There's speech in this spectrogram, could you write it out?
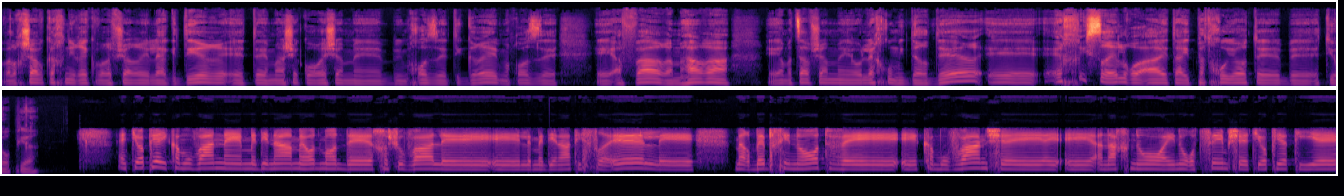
אבל עכשיו כך נראה כבר אפשר להגדיר את מה שקורה שם במחוז תיגרי. במחוז אה, עפר, אמהרה, אה, המצב שם אה, הולך ומידרדר. איך ישראל רואה את ההתפתחויות באתיופיה? אתיופיה היא כמובן מדינה מאוד מאוד חשובה למדינת ישראל מהרבה בחינות וכמובן שאנחנו היינו רוצים שאתיופיה תהיה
